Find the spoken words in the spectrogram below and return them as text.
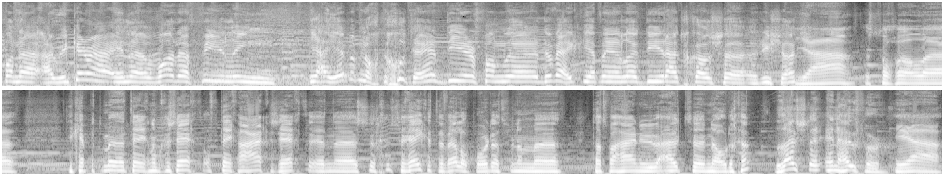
Van uh, Irene en uh, What a Feeling. Ja, je hebt hem nog te goed, hè? Dier van uh, de week. Je hebt een leuk dier uitgekozen, Richard. Ja, dat is toch wel... ik heb het tegen hem gezegd, of tegen haar gezegd. En ze, ze rekent er wel op, hoor, dat we, hem, dat we haar nu uitnodigen. Luister en huiver. Ja,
